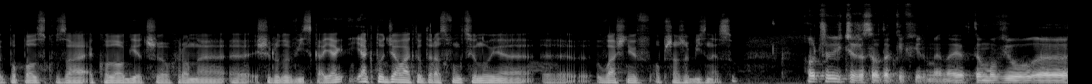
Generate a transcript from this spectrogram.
y, po polsku za ekologię czy ochronę środowiska. Jak, jak to działa, jak to teraz funkcjonuje właśnie w obszarze biznesu? Oczywiście, że są takie firmy. No jak to mówił e,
